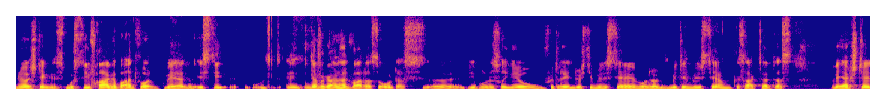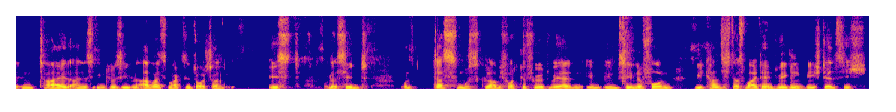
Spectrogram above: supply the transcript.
Ja, ich denke, es muss die Frage beantwortet werden, ist die, in der Vergangenheit war das so, dass äh, die Bundesregierung, vertreten durch die Ministerien oder mit dem Ministerium, gesagt hat, dass Werkstätten Teil eines inklusiven Arbeitsmarkts in Deutschland ist oder sind. Und das muss, glaube ich, fortgeführt werden im, im Sinne von, wie kann sich das weiterentwickeln, wie stellt sich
